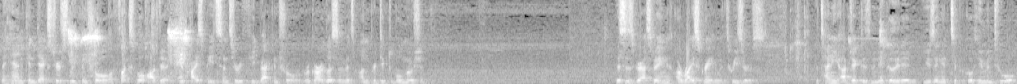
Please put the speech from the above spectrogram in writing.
The hand can dexterously control a flexible object through high-speed sensory feedback control regardless of its unpredictable motion. This is grasping a rice grain with tweezers. The tiny object is manipulated using a typical human tool.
